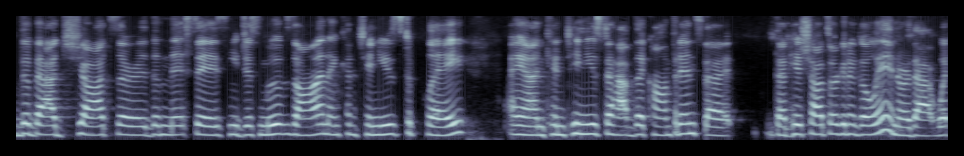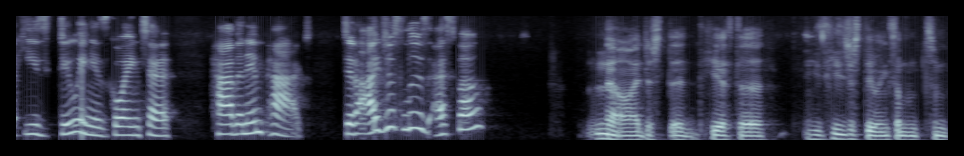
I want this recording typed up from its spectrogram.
the bad shots or the misses. He just moves on and continues to play and continues to have the confidence that that his shots are going to go in or that what he's doing is going to have an impact. Did I just lose Espo? No, I just did. He has to. He's he's just doing some some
